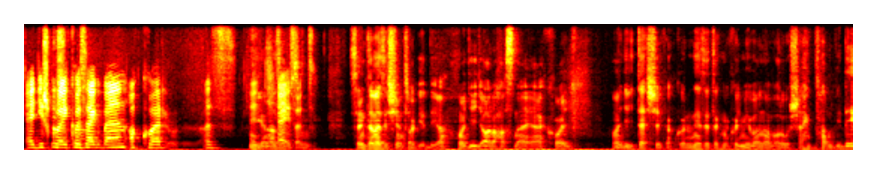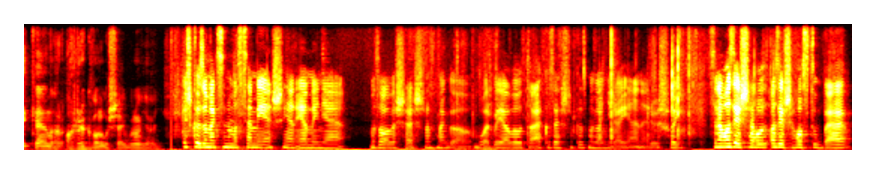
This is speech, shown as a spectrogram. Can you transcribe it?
egy iskolai Iskola. közegben, akkor az Igen, egy az helyzet. abszolút. Szerintem ez is ilyen tragédia, hogy így arra használják, hogy hogy így tessék, akkor nézzétek meg, hogy mi van a valóságban vidéken, a, a rög valóságban, ugye, hogy És közben meg szerintem a személyes ilyen élménye az olvasásnak, meg a borbélyával való találkozásnak az meg annyira ilyen erős, hogy szerintem azért se, azért se hoztuk be,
